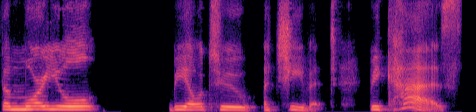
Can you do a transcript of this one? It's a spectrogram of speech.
the more you'll be able to achieve it because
